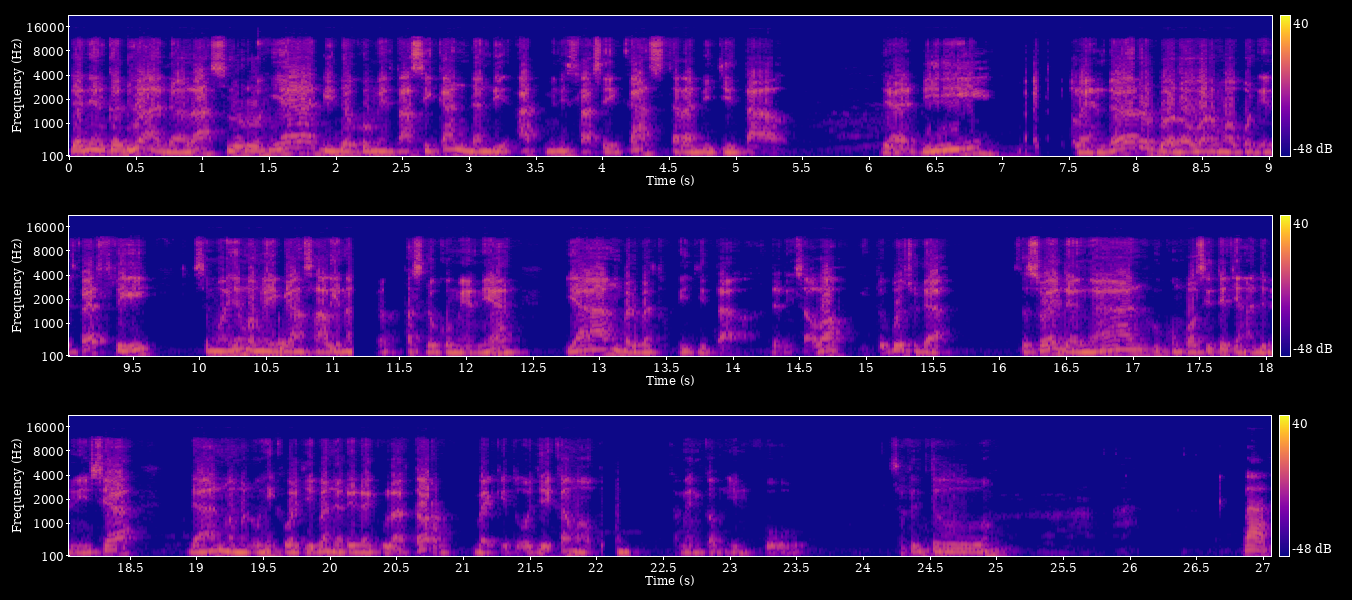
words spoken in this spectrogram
Dan yang kedua adalah seluruhnya didokumentasikan dan diadministrasikan secara digital. Jadi, baik lender, borrower maupun investri, semuanya memegang salinan atas dokumennya yang berbentuk digital. Dan insya Allah itu pun sudah sesuai dengan hukum positif yang ada di Indonesia dan memenuhi kewajiban dari regulator, baik itu OJK maupun Kemenkominfo. Seperti itu. Nah,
